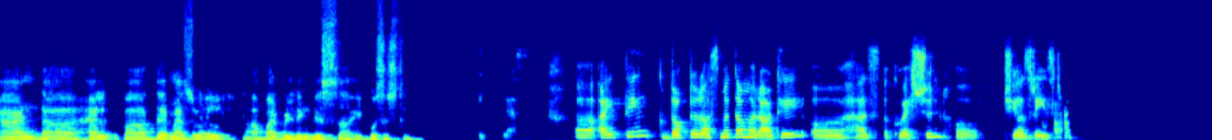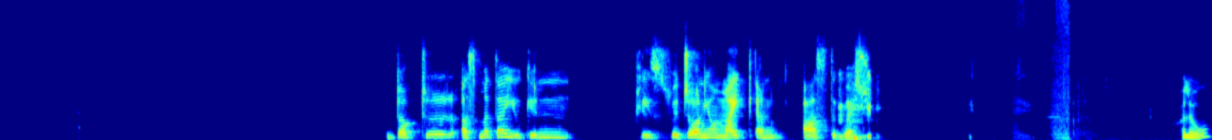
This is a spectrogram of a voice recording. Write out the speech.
and uh, help uh, them as well uh, by building this uh, ecosystem. Yes. Uh, I think Dr. Asmita Marathe uh, has a question. She has raised her. Dr. Asmita, you can please switch on your mic and ask the question. Hello,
